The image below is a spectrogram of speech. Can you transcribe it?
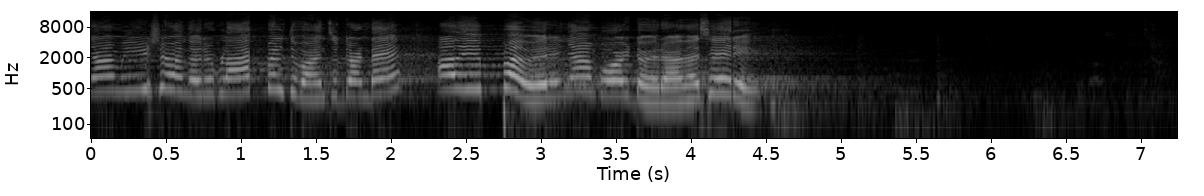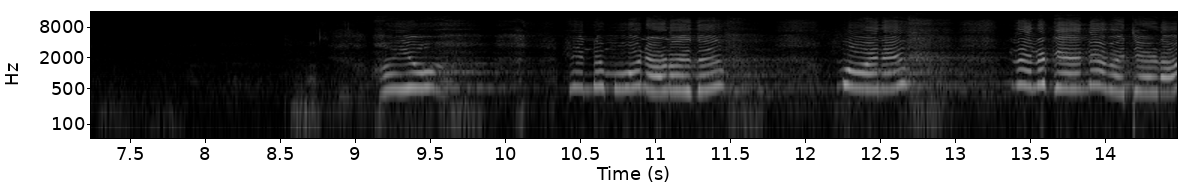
ഞാൻ മീഷോ എന്നൊരു ബ്ലാക്ക് ബെൽറ്റ് വാങ്ങിച്ചിട്ടുണ്ടേ അത് ഇപ്പൊ വരും. ഞാൻ പോയിട്ട് വരാം ശരി. അയ്യോ എന്റെ മോനാണോ ഇത്? മോനെ നിനക്ക് എന്നാ പറ്റിയാണോ?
